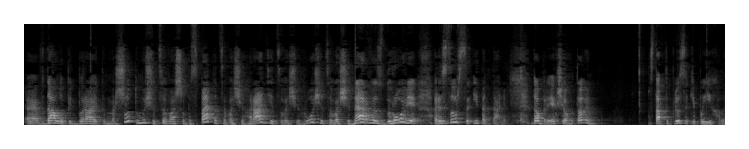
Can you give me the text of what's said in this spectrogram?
е, вдало підбираєте маршрут, тому що це ваша безпека це ваші гарантії, це ваші гроші, це ваші нерви, здоров'я, ресурси і так далі. Добре, якщо готові. Ставте плюсики, поїхали.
